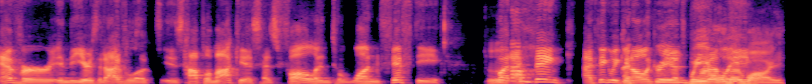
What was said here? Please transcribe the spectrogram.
ever in the years that I've looked is Hoplomachus has fallen to 150. But I think I think we can I all agree that's We all know why.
